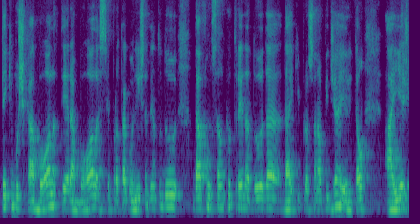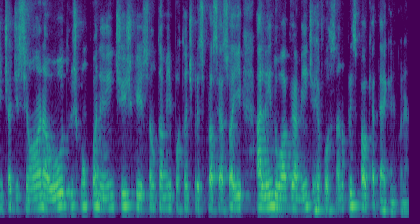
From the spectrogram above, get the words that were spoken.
ter que buscar a bola, ter a bola, ser protagonista dentro do, da função que o treinador da, da equipe profissional pedir a ele. Então, aí a gente adiciona outros componentes que são também importantes para esse processo aí, além do, obviamente, reforçando o principal que é técnico, né?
